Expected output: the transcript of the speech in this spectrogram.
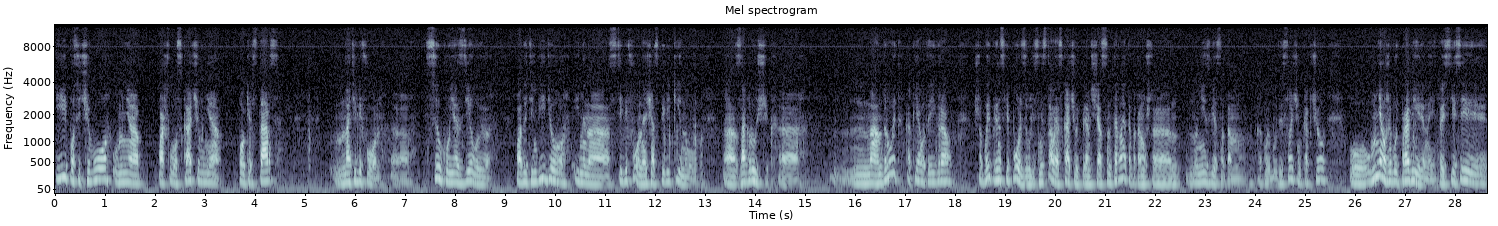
и после чего у меня пошло скачивание Poker Stars на телефон. А, ссылку я сделаю под этим видео. Именно с телефона я сейчас перекину а, загрузчик а, на Android, как я вот и играл чтобы вы, в принципе, пользовались. Не стал я скачивать прямо сейчас с интернета, потому что, ну, неизвестно там, какой будет источник, как что. У, у меня уже будет проверенный. То есть, если,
